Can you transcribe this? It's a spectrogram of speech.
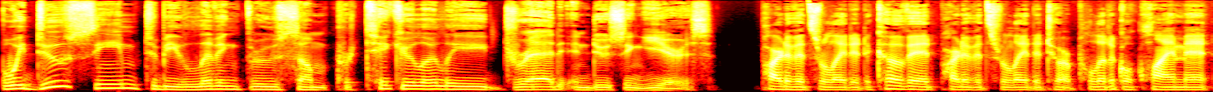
But we do seem to be living through some particularly dread inducing years. Part of it's related to COVID, part of it's related to our political climate,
